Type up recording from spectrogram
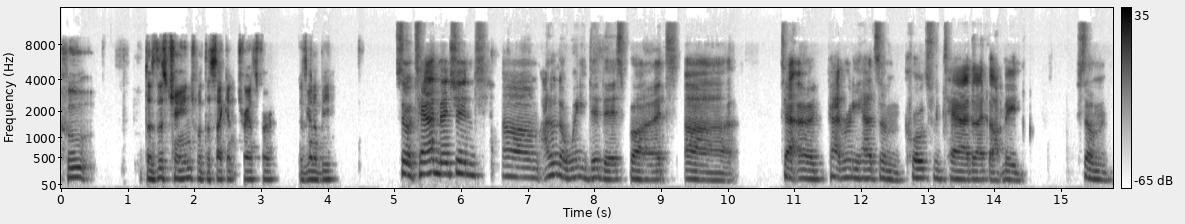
who does this change what the second transfer is going to be? So Tad mentioned, um, I don't know when he did this, but uh, Tad, uh, Pat Rooney had some quotes from Tad that I thought made some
